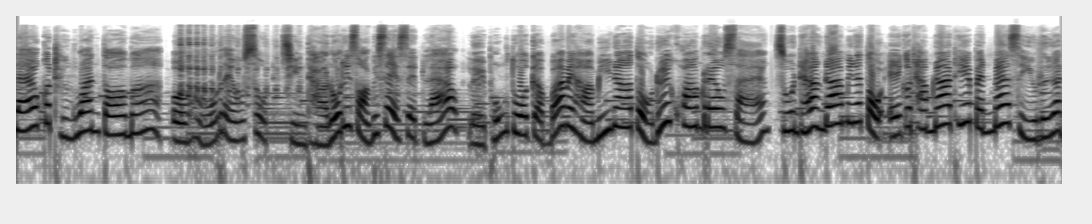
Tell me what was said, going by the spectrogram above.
แล้วก็ถึงวันต่อมา โอ้โห เร็วสุด ชินทาโร่ที่สอนพิเศษเสร็จแล้ว เลยพุ่งตัวกลับบ้านไปหามีนาโตะด้วยความเร็วแสง ส่วนทางด้านมินาโตะเองก็ทำหน้าที่เป็นแม่สีเรือน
